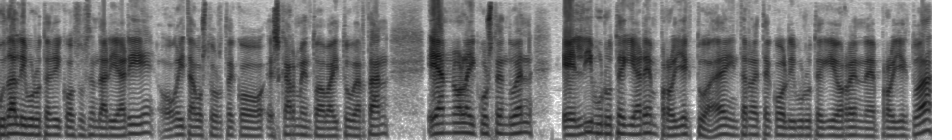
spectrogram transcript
udaliburutegiko zuzendariari, hogeita bostu urteko eskarmentoa baitu bertan, ean nola ikusten duen e-liburutegiaren proiektua, eh? interneteko liburutegi horren eh, proiektua,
